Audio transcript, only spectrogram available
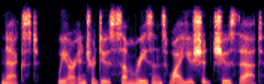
Next, we are introduce some reasons why you should choose that.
